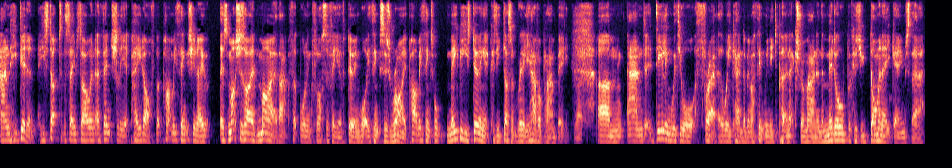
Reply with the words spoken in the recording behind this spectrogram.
and he didn't. He stuck to the same style, and eventually it paid off. But part of me thinks, you know, as much as I admire that footballing philosophy of doing what he thinks is right, part of me thinks, well, maybe he's doing it because he doesn't really have a plan B. Right. Um, and dealing with your threat at the weekend, I mean, I think we need to put an extra man in the middle because you dominate games there.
